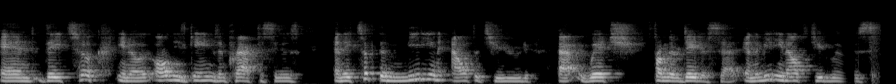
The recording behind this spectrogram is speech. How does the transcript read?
and they took you know all these games and practices, and they took the median altitude at which from their data set, and the median altitude was,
